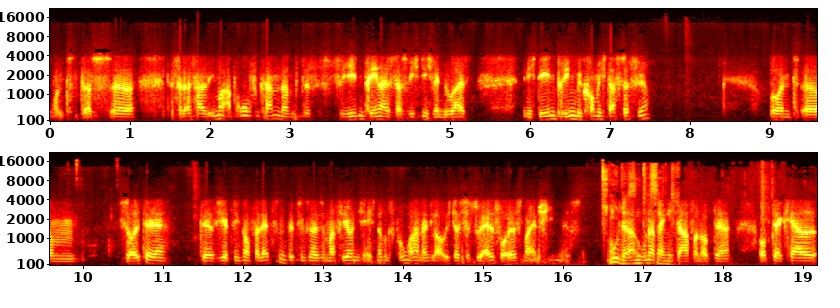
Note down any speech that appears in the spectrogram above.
Und das, äh, dass er das halt immer abrufen kann, das ist, für jeden Trainer ist das wichtig, wenn du weißt, wenn ich den bringe, bekomme ich das dafür. Und ähm, sollte der sich jetzt nicht noch verletzen, beziehungsweise Maffeo nicht echt noch einen Sprung machen, dann glaube ich, dass das Duell vorerst mal entschieden ist. Oh, das ja, ist unabhängig davon, ob der, ob der Kerl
